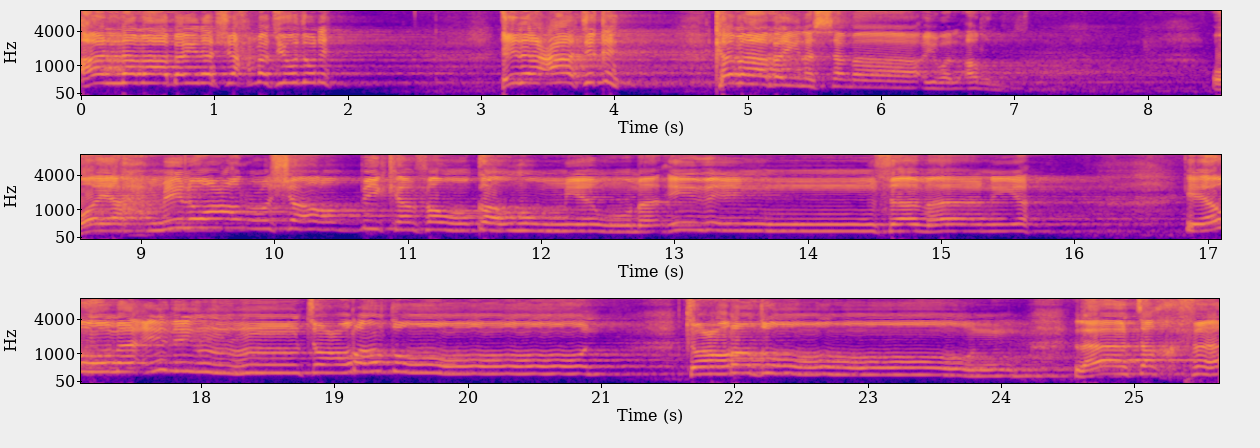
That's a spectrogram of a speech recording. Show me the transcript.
أن ما بين شحمة أذنه إلى عاتقه كما بين السماء والأرض. ويحمل عرش ربك فوقهم يومئذ ثمانية يومئذ تعرضون تعرضون. لا تخفى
